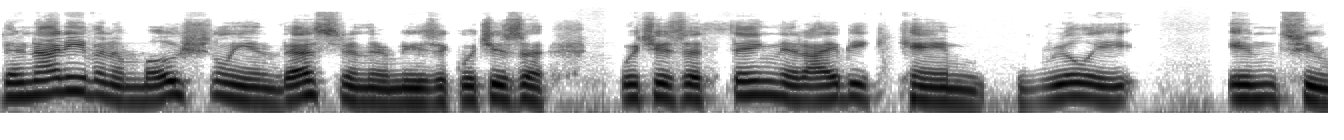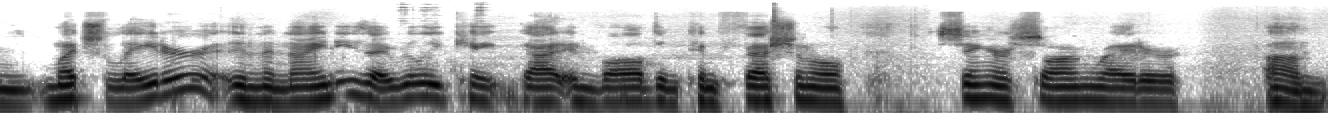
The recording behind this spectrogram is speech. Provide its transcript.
They're not even emotionally invested in their music which is a which is a thing that i became really into much later in the 90s i really came, got involved in confessional singer songwriter um,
